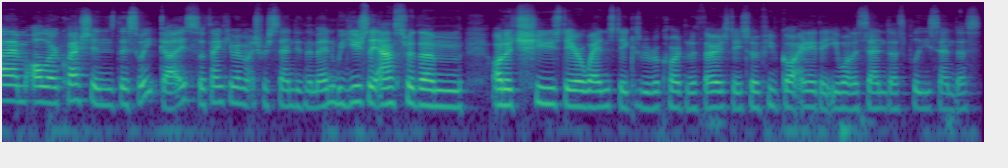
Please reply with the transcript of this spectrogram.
um, all our questions this week, guys. So thank you very much for sending them in. We usually answer them on a Tuesday or Wednesday because we record on a Thursday. So if you've got any that you want to send us, please send us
